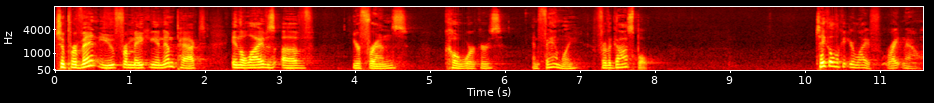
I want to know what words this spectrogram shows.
to prevent you from making an impact in the lives of your friends, coworkers, and family for the gospel. Take a look at your life right now.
